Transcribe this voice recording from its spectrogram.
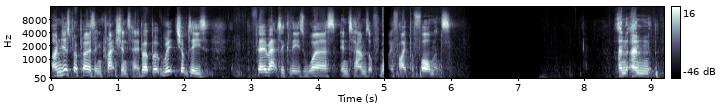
I'm just proposing corrections here, but, but which of these theoretically is worse in terms of Wi-Fi performance? And, and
